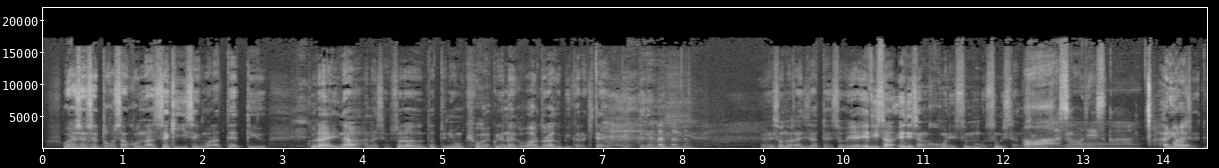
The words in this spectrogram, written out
「親先生どうしたの？こんな席いい席もらって」っていうくらいな話。それはだって日本協会くれないからワールドラグビーから来たよって言ってね、えーそんな感じだったですよ。いやエディさんエディさんがここに住む住む下のああ席ですねそうですか。あれ針を始めて。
